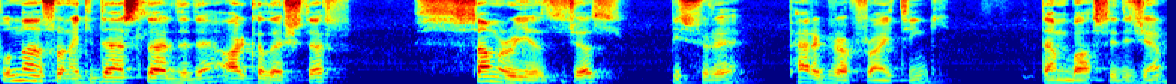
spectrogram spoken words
Bundan sonraki derslerde de arkadaşlar summary yazacağız. Bir süre paragraph writing'den bahsedeceğim.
